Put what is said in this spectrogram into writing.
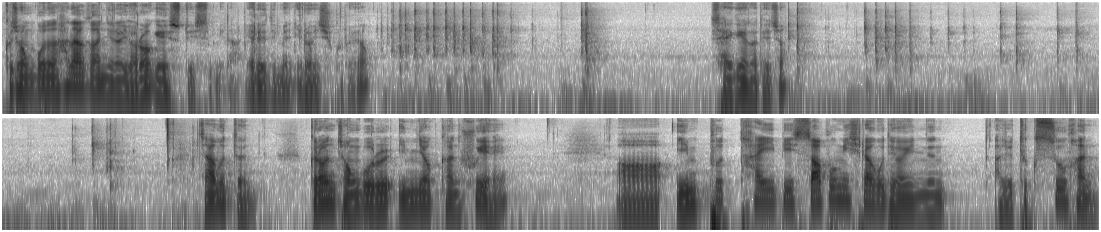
그 정보는 하나가 아니라 여러 개일 수도 있습니다. 예를 들면 이런 식으로요. 세 개가 되죠? 자, 아무튼 그런 정보를 입력한 후에 어, input 타입이 submit이라고 되어 있는 아주 특수한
